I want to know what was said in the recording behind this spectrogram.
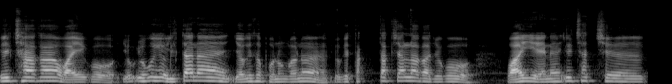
1차가 y고 요, 요거 일단은 여기서 보는 거는 여기 딱, 딱 잘라 가지고yn은 1차 측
